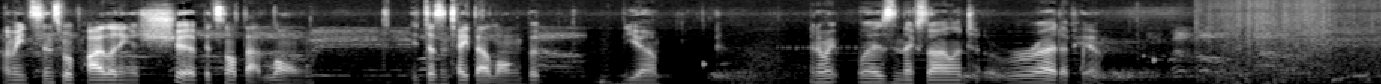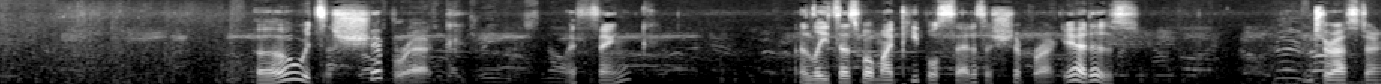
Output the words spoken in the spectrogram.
I mean, since we're piloting a ship, it's not that long. It doesn't take that long, but yeah. Anyway, where's the next island? Right up here. Oh, it's a shipwreck. I think. At least that's what my people said. It's a shipwreck. Yeah, it is. Interesting.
